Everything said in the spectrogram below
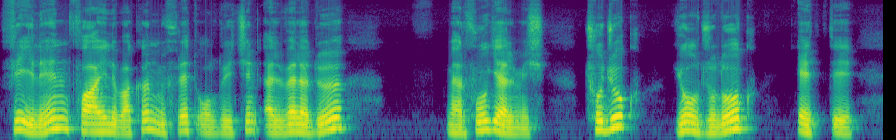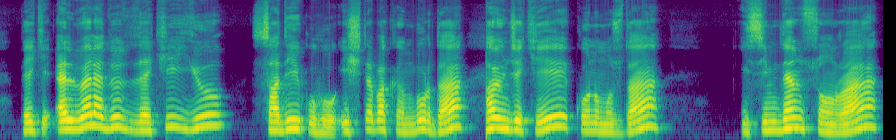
Fiilin faili bakın müfret olduğu için el veledü merfu gelmiş. Çocuk yolculuk etti. Peki el veledü zekiyyu sadikuhu. İşte bakın burada daha önceki konumuzda isimden sonra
